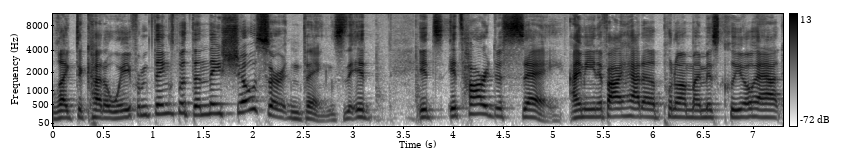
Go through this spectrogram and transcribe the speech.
like to cut away from things, but then they show certain things. It it's it's hard to say. I mean, if I had to put on my Miss Cleo hat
